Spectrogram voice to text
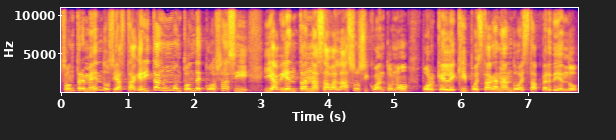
son tremendos y hasta gritan un montón de cosas y, avientan hasta balazos y cuanto no, porque el equipo está ganando o está perdiendo.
